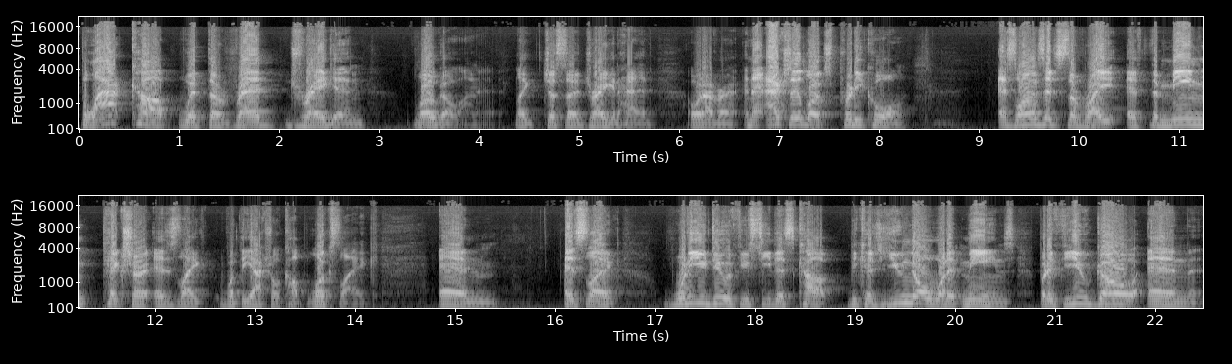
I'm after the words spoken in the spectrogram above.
black cup with the red dragon logo on it, like just a dragon head or whatever, and it actually looks pretty cool. As long as it's the right, if the meme picture is like what the actual cup looks like, and it's like what do you do if you see this cup? Because you know what it means but if you go and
